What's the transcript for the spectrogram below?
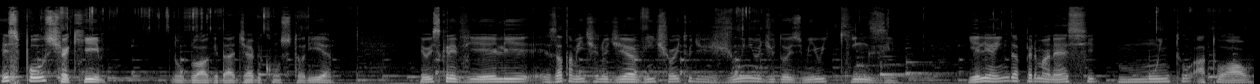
Esse post aqui no blog da Jab Consultoria, eu escrevi ele exatamente no dia 28 de junho de 2015 e ele ainda permanece muito atual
